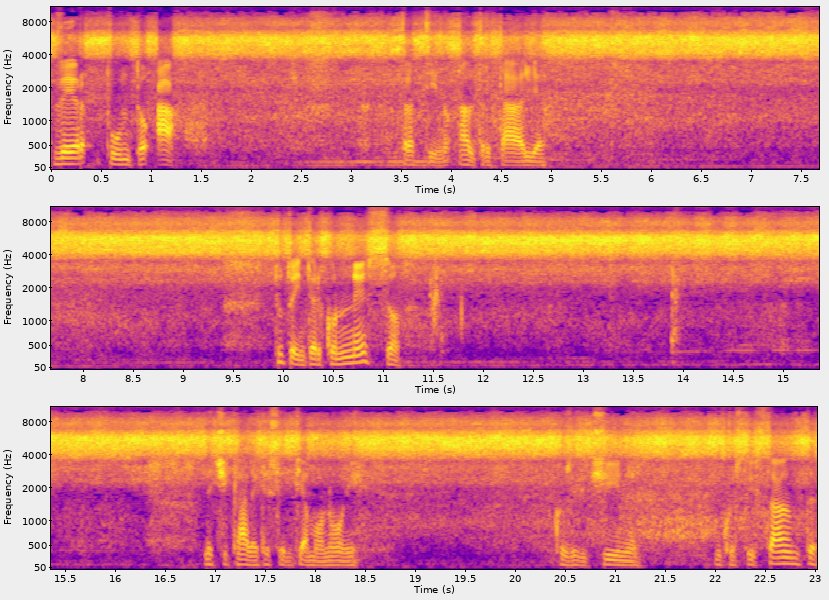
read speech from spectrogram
Ver.a trattino Altra Tutto è interconnesso le cicale che sentiamo noi così vicine in questo istante.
